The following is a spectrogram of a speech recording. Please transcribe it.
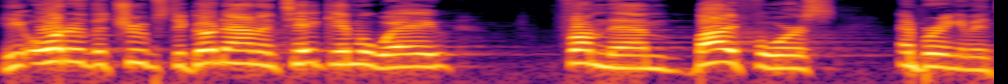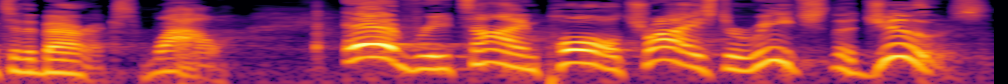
He ordered the troops to go down and take him away from them by force and bring him into the barracks. Wow. Every time Paul tries to reach the Jews,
